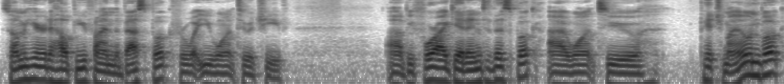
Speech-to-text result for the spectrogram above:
So I'm here to help you find the best book for what you want to achieve. Uh, before I get into this book, I want to pitch my own book,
